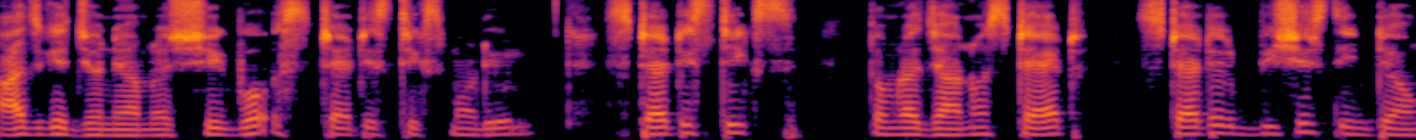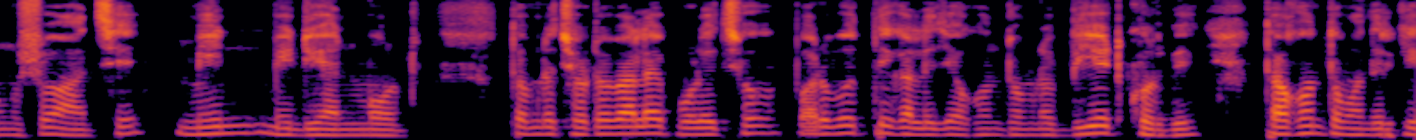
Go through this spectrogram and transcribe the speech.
আজকের জন্য আমরা শিখব স্ট্যাটিস্টিক্স মডিউল স্ট্যাটিস্টিক্স তোমরা জানো স্ট্যাট স্ট্যাটের বিশেষ তিনটে অংশ আছে মিন মিডিয়ান মোড তোমরা ছোটবেলায় পড়েছো, পরবর্তীকালে যখন তোমরা বিএড করবে, তখন তোমাদেরকে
